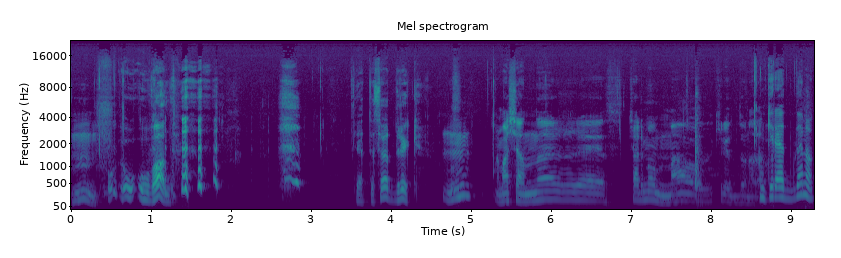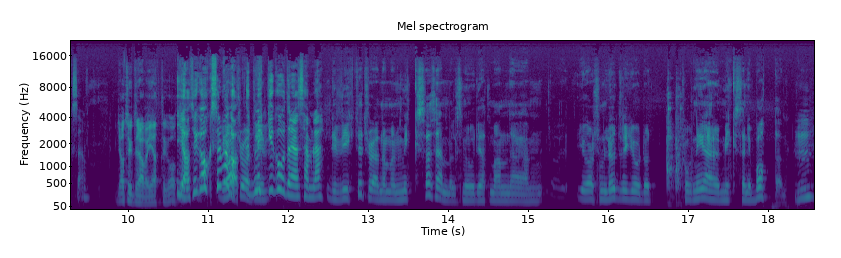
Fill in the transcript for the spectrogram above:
Mm. Ovant. Jättesöt dryck. Mm. Man känner eh, kardemumma och kryddorna. Där. Grädden också. Jag tyckte det här var jättegott. Jag tycker också det var Jag tror gott. att det- Mycket godare än semla. Det är viktigt tror jag när man mixar semmelsmoothie att man eh, gör som Ludvig gjorde och tog ner mixen i botten. Mm.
